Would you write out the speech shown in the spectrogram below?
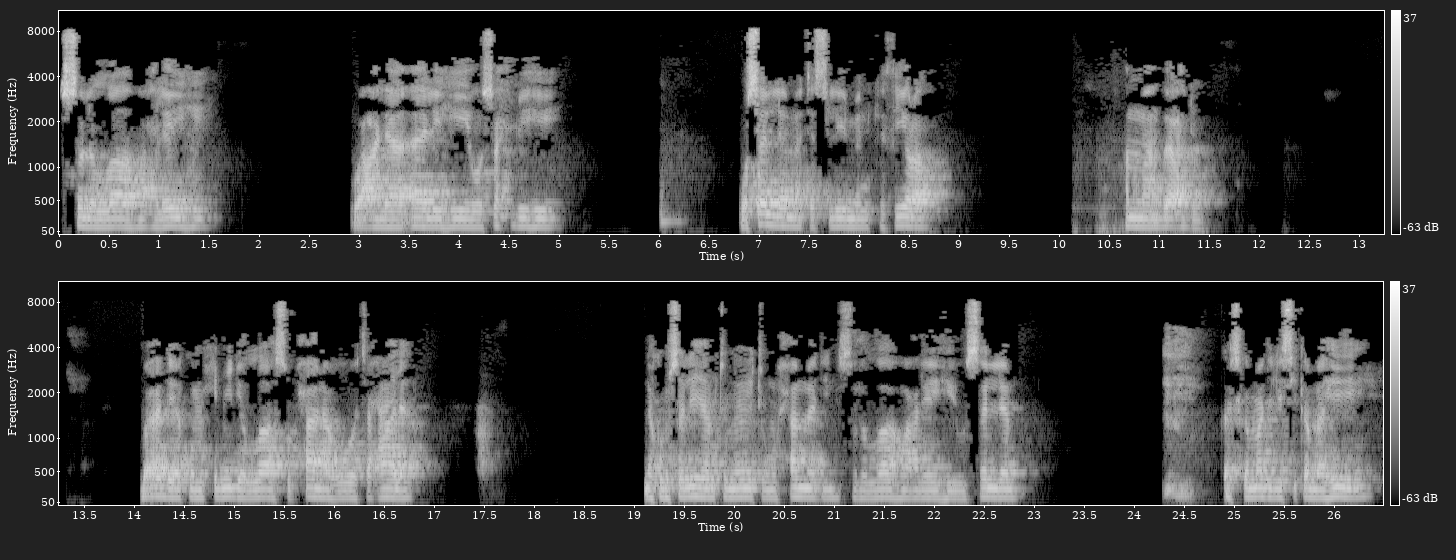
صلى الله عليه وعلى آله وصحبه وسلم تسليما كثيرا. Amma ba'du baada ya kumhimidi Allah subhanahu wa ta'ala na kumsalia mtume wetu Muhammad sallallahu alayhi wasallam katika majlisi kama hii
